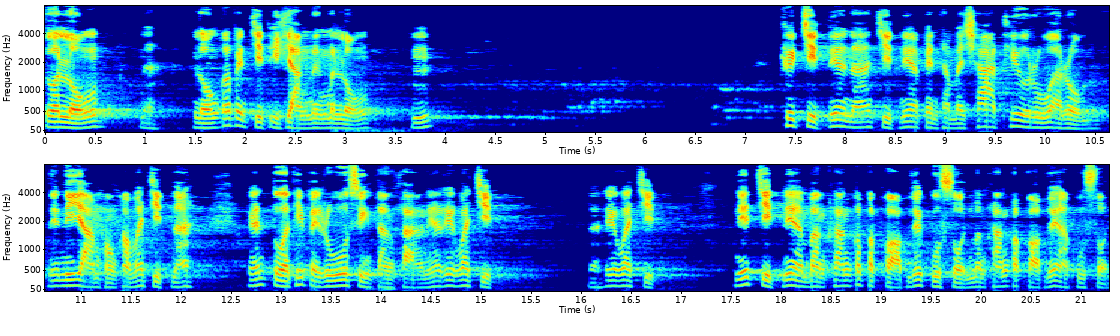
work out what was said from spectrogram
ตัวหลงนะหลงก็เป็นจิตอีกอย่างหนึ่งมันหลงหืมคือจิตเนี่ยนะจิตเนี่ยเป็นธรรมชาติที่รู้อารมณ์นี่นิยามของคำว่าจิตนะงั้นตัวที่ไปรู้สิ่งต่างๆเนี่ยเรียกว่าจิตนะเรียกว่าจิตนี่จิตเนี่ยบางครั้งก็ประกอบด้วยกุศล บางครั้งประกอบด้วยอกุศล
